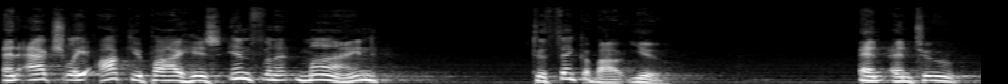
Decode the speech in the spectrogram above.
and actually occupy His infinite mind to think about you and, and to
